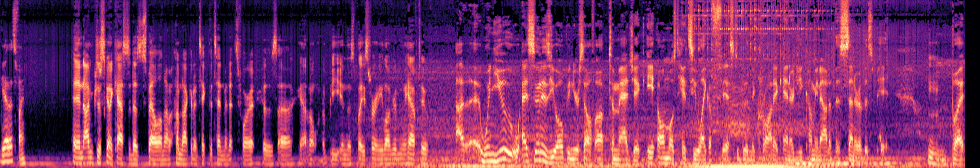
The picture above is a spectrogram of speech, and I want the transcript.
Yeah, that's fine. And I'm just going to cast it as a spell, and I'm, I'm not going to take the 10 minutes for it because, uh, yeah, I don't want to be in this place for any longer than we have to. Uh, when you, as soon as you open yourself up to magic, it almost hits you like a fist, the necrotic energy coming out of the center of this pit. Mhm. But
